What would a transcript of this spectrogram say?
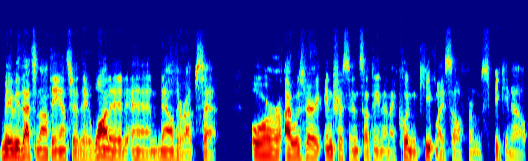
maybe that's not the answer they wanted, and now they're upset or I was very interested in something and I couldn't keep myself from speaking out.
